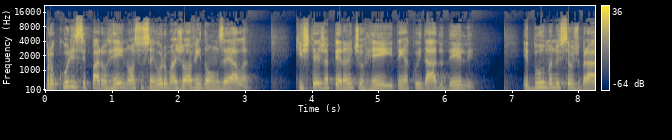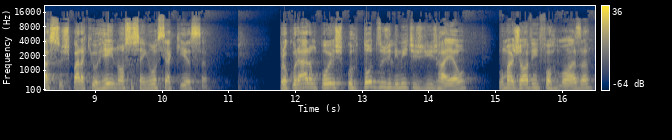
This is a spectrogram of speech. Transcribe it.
Procure-se para o rei nosso senhor uma jovem donzela, que esteja perante o rei e tenha cuidado dele, e durma nos seus braços, para que o rei nosso senhor se aqueça. Procuraram, pois, por todos os limites de Israel, uma jovem formosa,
